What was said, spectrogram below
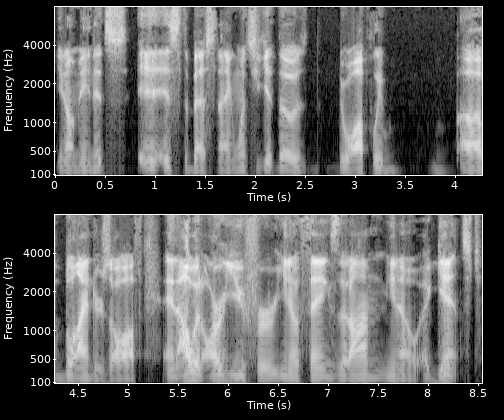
You know, I mean, it's it's the best thing once you get those duopoly uh, blinders off. And I would argue for you know things that I'm you know against.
